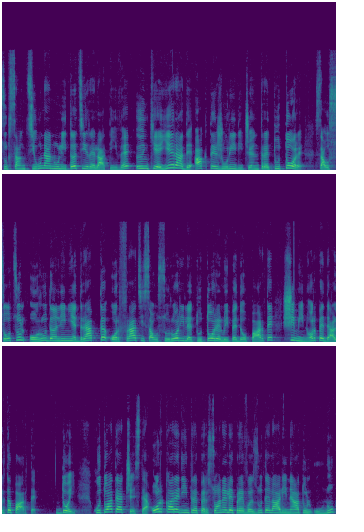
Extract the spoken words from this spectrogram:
sub sancțiunea nulității relative, încheierea de acte juridice între tutore sau soțul, o rudă în linie dreaptă, ori frații sau surorile tutorelui pe de o parte și minor pe de altă parte. 2. Cu toate acestea, oricare dintre persoanele prevăzute la alineatul 1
